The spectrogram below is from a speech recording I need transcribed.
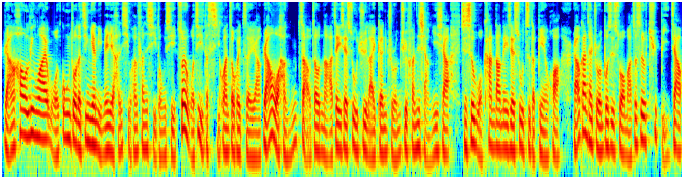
然后另外我工作的经验里面也很喜欢分析东西，所以我自己的习惯就会这样。然后我很早就拿这些数据来跟主任去分享一下，其实我看到那些数字的变化。然后刚才主任不是说嘛，就是去比较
